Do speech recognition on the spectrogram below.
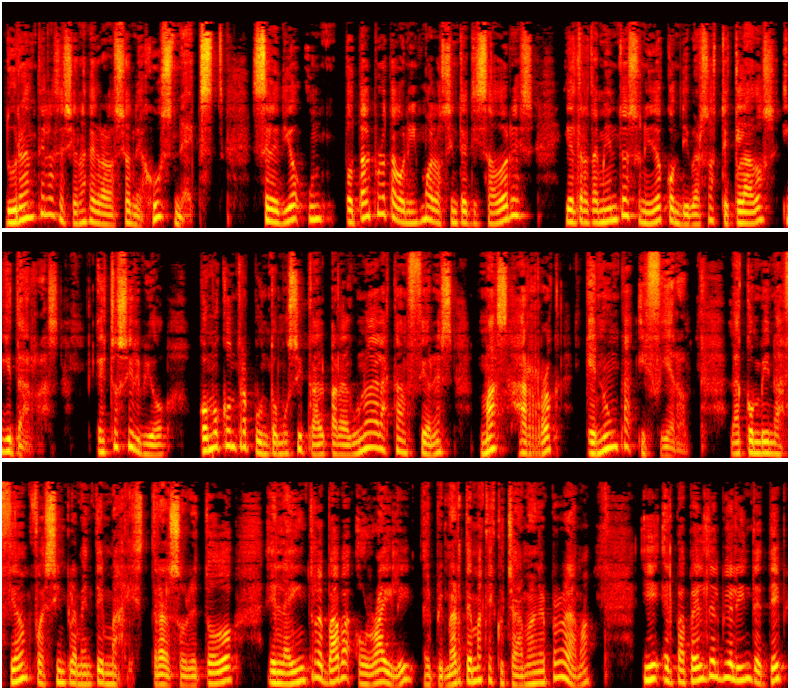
Durante las sesiones de grabación de Who's Next, se le dio un total protagonismo a los sintetizadores y el tratamiento de sonido con diversos teclados y guitarras. Esto sirvió como contrapunto musical para algunas de las canciones más hard rock que nunca hicieron. La combinación fue simplemente magistral, sobre todo en la intro de Baba O'Reilly, el primer tema que escuchábamos en el programa, y el papel del violín de Dave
